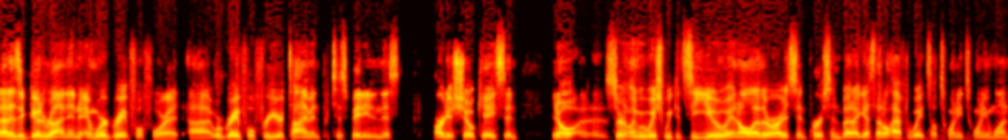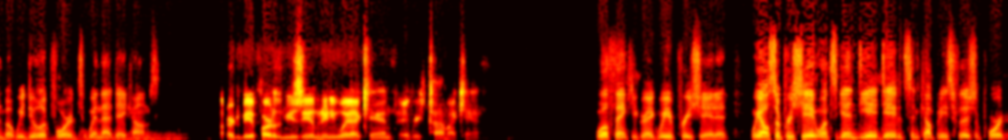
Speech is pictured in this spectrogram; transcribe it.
that is a good run, and, and we're grateful for it. Uh, we're grateful for your time and participating in this artist showcase. And, you know, uh, certainly we wish we could see you and all other artists in person, but I guess that'll have to wait till 2021. But we do look forward to when that day comes. Honored to be a part of the museum in any way I can, every time I can. Well, thank you, Greg. We appreciate it. We also appreciate, once again, DA Davidson Companies for their support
